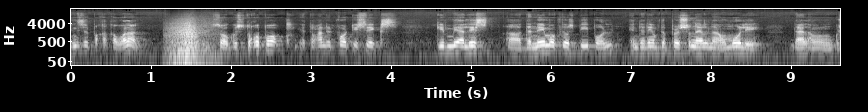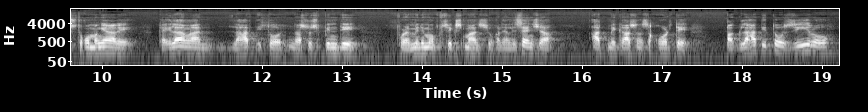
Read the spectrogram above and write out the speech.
Hindi sila pakakawalan. So gusto ko po, itong 146, give me a list, uh, the name of those people and the name of the personnel na humuli dahil ang gusto ko mangyari, kailangan lahat ito na suspindi for a minimum of six months yung kanilang lisensya at may kaso na sa korte. Pag lahat ito zero,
